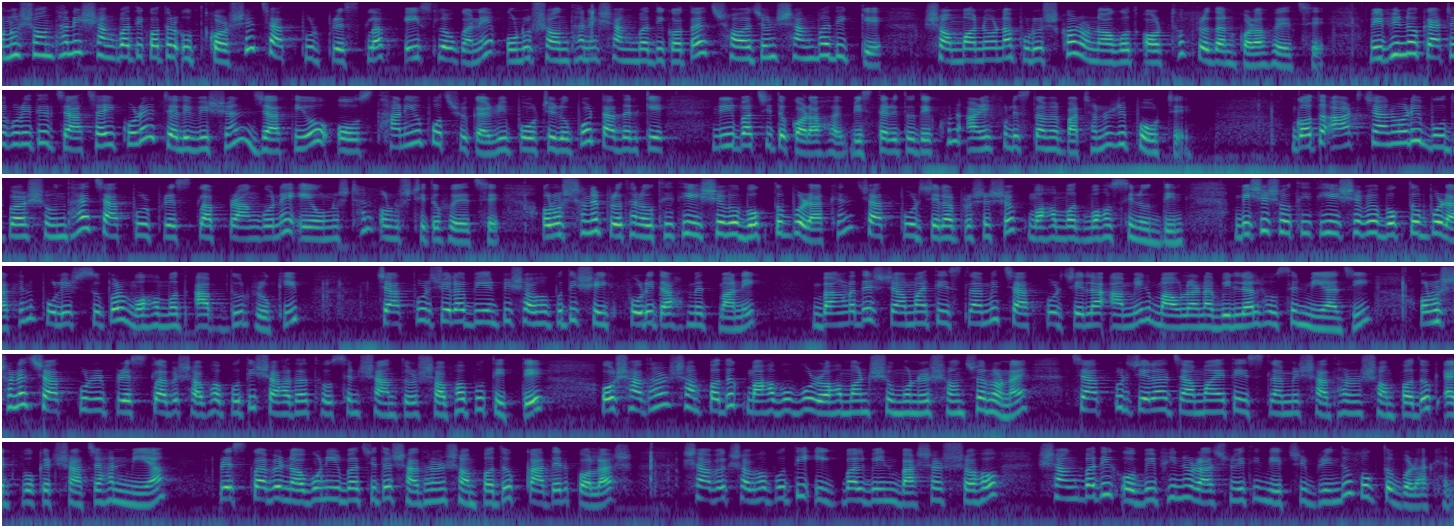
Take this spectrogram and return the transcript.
অনুসন্ধানী সাংবাদিকতার উৎকর্ষে Chandpur press club এই স্লোগানে অনুসন্ধানী সাংবাদিকতায় ছয়জন সাংবাদিককে সম্মাননা, পুরস্কার ও নগদ অর্থ প্রদান করা হয়েছে। বিভিন্ন ক্যাটাগরিতে যাচাই করে টেলিভিশন, জাতীয় ও স্থানীয় পত্রিকার রিপোর্টের উপর তাদেরকে নির্বাচিত করা হয়। বিস্তারিত দেখুন আরিফুল ইসলামের পাঠানো রিপোর্টে। গত আট জানুয়ারি বুধবার সন্ধ্যায় চাঁদপুর প্রেস ক্লাব প্রাঙ্গণে এই অনুষ্ঠান অনুষ্ঠিত হয়েছে। অনুষ্ঠানের প্রধান অতিথি হিসেবে বক্তব্য রাখেন চাঁদপুর জেলা প্রশাসক মোহাম্মদ মহসিন উদ্দিন। বিশেষ অতিথি হিসেবে বক্তব্য রাখেন পুলিশ সুপার মোহাম্মদ আব্দুর রকিব। চাঁদপুর জেলা বিএনপি সভাপতি শেখ ফরিদ আহমেদ মানিক। বাংলাদেশ জামায়াতে ইসলামী চাঁদপুর জেলা আমির মাওলানা বিল্লাল হোসেন মিয়াজি। অনুষ্ঠানে চাঁদপুরের প্রেস ক্লাবের সভাপতি শাহাদাত হোসেন শান্তর সভাপতিত্বে ও সাধারণ সম্পাদক মাহবুবুর রহমান সুমনের সঞ্চালনায় চাঁদপুর জেলা জামায়াতে ইসলামের সাধারণ সম্পাদক অ্যাডভোকেট শাহজাহান মিয়া, প্রেস ক্লাবের নবনির্বাচিত সাধারণ সম্পাদক কাদের পলাশ, সাবেক সভাপতি ইকবাল বিন বাসার সহ সাংবাদিক ও বিভিন্ন রাজনৈতিক নেতৃবৃন্দ বক্তব্য রাখেন।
